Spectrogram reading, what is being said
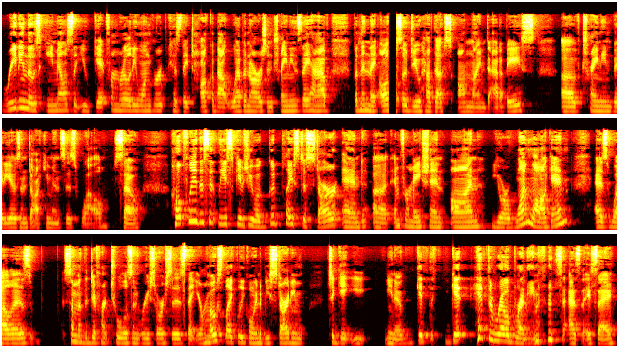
reading those emails that you get from Realty One Group because they talk about webinars and trainings they have, but then they also do have this online database of training videos and documents as well. So hopefully this at least gives you a good place to start and uh, information on your one login as well as some of the different tools and resources that you're most likely going to be starting to get you you know get the, get hit the road running as they say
